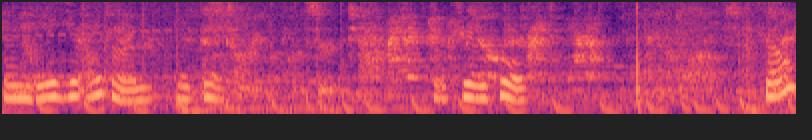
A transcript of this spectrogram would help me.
And there's your icon, right there. Looks really cool. So,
